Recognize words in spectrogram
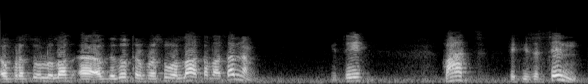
of Rasulullah, uh, of the daughter of Rasulullah sallallahu You see, but it is a sin.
